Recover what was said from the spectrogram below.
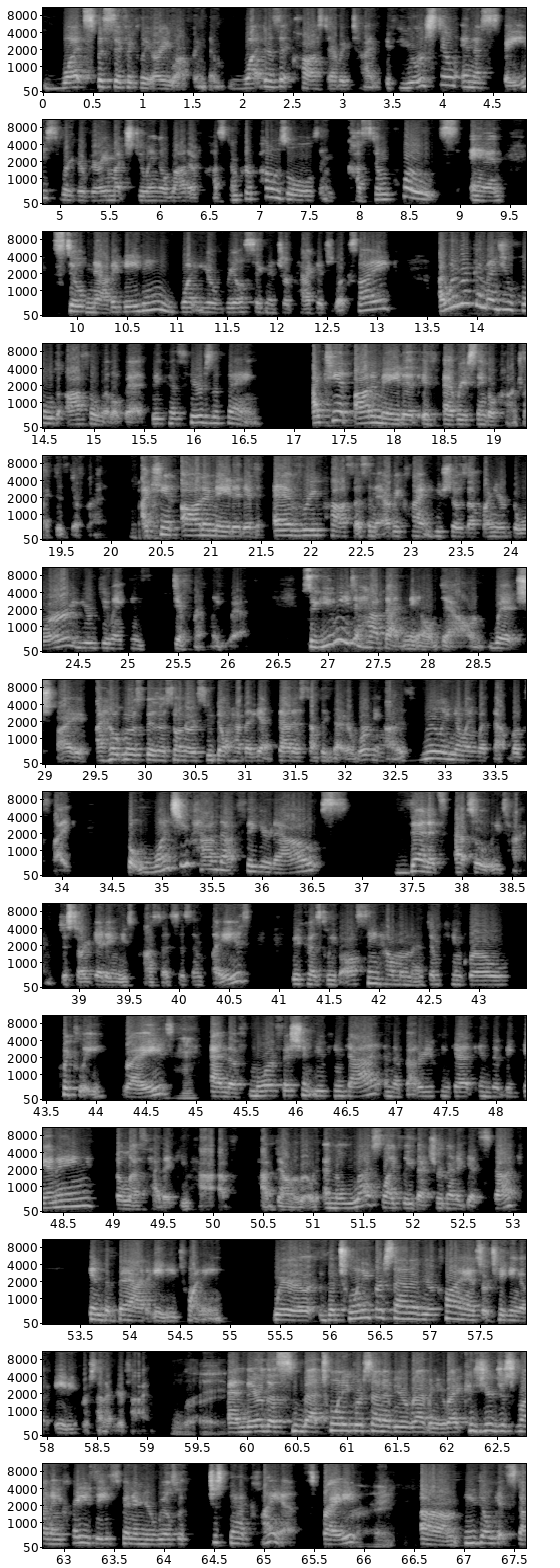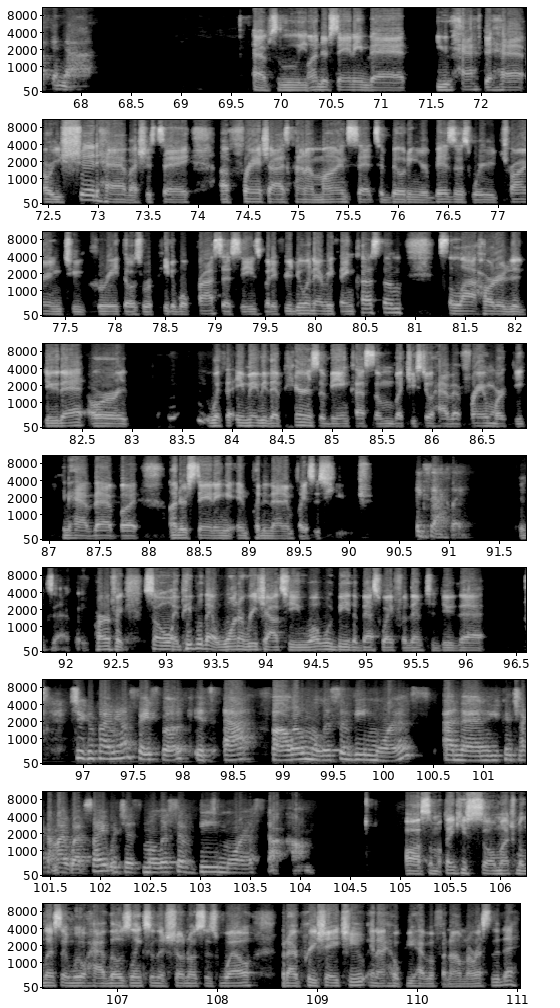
What specifically are you offering them? What does it cost every time? If you're still in a space where you're very much doing a lot of custom proposals and custom quotes and still navigating what your real signature package looks like, I would recommend you hold off a little bit because here's the thing I can't automate it if every single contract is different. I can't automate it if every process and every client who shows up on your door, you're doing things differently with. So you need to have that nailed down, which I, I hope most business owners who don't have that yet, that is something that you're working on, is really knowing what that looks like. But once you have that figured out, then it's absolutely time to start getting these processes in place because we've all seen how momentum can grow quickly, right? Mm-hmm. And the more efficient you can get and the better you can get in the beginning, the less headache you have have down the road and the less likely that you're going to get stuck in the bad 80-20 where the 20% of your clients are taking up 80% of your time. Right. And they're the that 20% of your revenue, right? Because you're just running crazy, spinning your wheels with just bad clients, right? Right. Um, you don't get stuck in that. Absolutely. Understanding that you have to have, or you should have, I should say, a franchise kind of mindset to building your business where you're trying to create those repeatable processes. But if you're doing everything custom, it's a lot harder to do that, or with eh, maybe the appearance of being custom, but you still have that framework, you can have that. But understanding and putting that in place is huge. Exactly. Exactly. Perfect. So, people that want to reach out to you, what would be the best way for them to do that? So, you can find me on Facebook. It's at follow Melissa V. Morris. And then you can check out my website, which is melissavmorris.com. Awesome. Thank you so much, Melissa. And we'll have those links in the show notes as well. But I appreciate you and I hope you have a phenomenal rest of the day.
